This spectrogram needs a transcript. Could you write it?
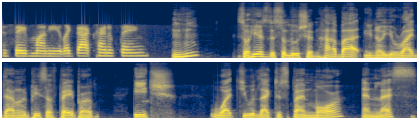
to save money?" Like that kind of thing. Mm-hmm. So here's the solution. How about you know you write down on a piece of paper each what you would like to spend more and less,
